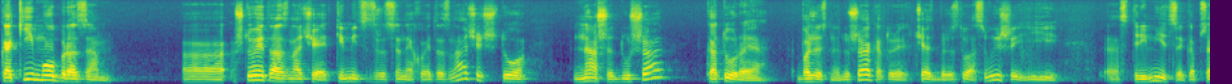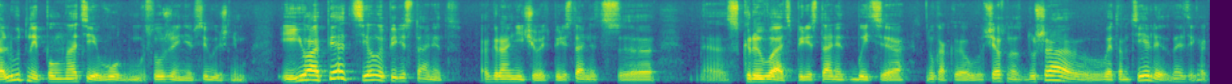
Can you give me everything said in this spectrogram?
Каким образом, что это означает, кемицис рацинеху? Это значит, что наша душа, которая, божественная душа, которая часть божества свыше и стремится к абсолютной полноте в служении Всевышнему, ее опять тело перестанет ограничивать, перестанет э, скрывать, перестанет быть, э, ну как э, сейчас у нас душа в этом теле, знаете, как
